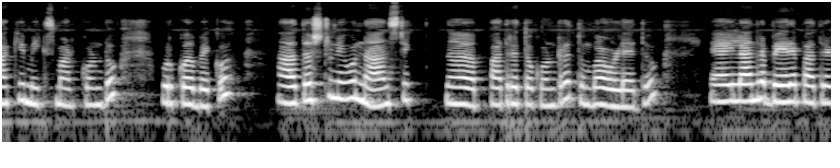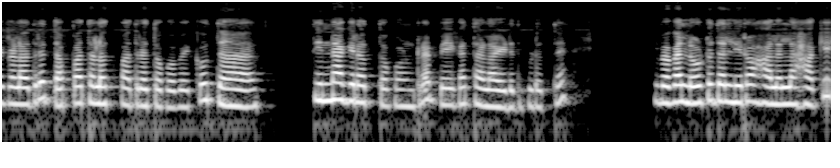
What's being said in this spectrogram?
ಹಾಕಿ ಮಿಕ್ಸ್ ಮಾಡಿಕೊಂಡು ಹುರ್ಕೋಬೇಕು. ಆದಷ್ಟು ನೀವು ನಾನ್ ಸ್ಟಿಕ್ ಪಾತ್ರೆ ತೊಗೊಂಡ್ರೆ ತುಂಬ ಒಳ್ಳೆಯದು ಇಲ್ಲಾಂದರೆ ಬೇರೆ ಪಾತ್ರೆಗಳಾದರೆ ದಪ್ಪ ತಳದ ಪಾತ್ರೆ ತೊಗೋಬೇಕು. ತಿನ್ನಾಗಿರೋದು ತೊಗೊಂಡ್ರೆ ಬೇಗ ತಳ ಹಿಡಿದ್ಬಿಡುತ್ತೆ. ಇವಾಗ ಲೋಟದಲ್ಲಿರೋ ಹಾಲೆಲ್ಲ ಹಾಕಿ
